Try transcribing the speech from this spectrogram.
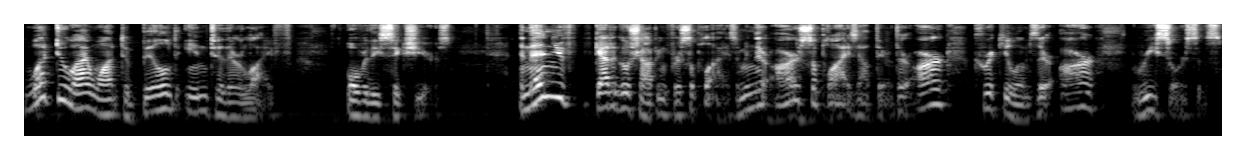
what do I want to build into their life? Over these six years. And then you've got to go shopping for supplies. I mean, there are supplies out there, there are curriculums, there are resources.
